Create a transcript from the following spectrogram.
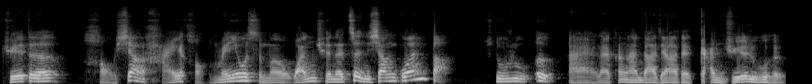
觉得好像还好，没有什么完全的正相关吧。输入二，哎，来看看大家的感觉如何。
